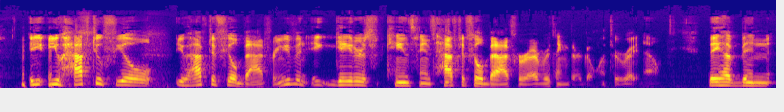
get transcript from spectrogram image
you, you, have to feel you have to feel bad for even Gators Canes fans have to feel bad for everything they're going through right now. They have been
